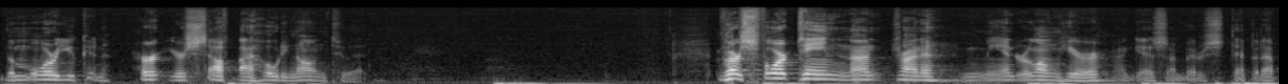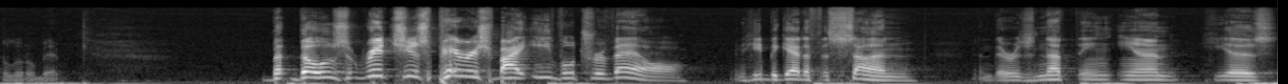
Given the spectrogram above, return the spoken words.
the more you can hurt yourself by holding on to it. Verse 14, and I'm trying to meander along here. I guess I better step it up a little bit. But those riches perish by evil travail, and he begetteth a son, and there is nothing in his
